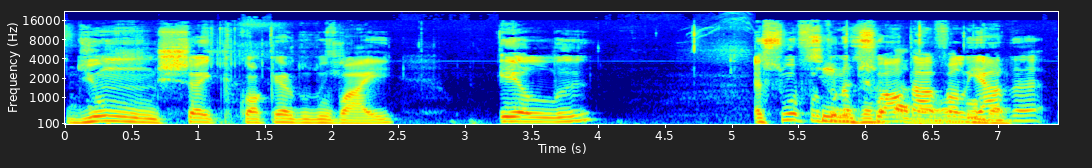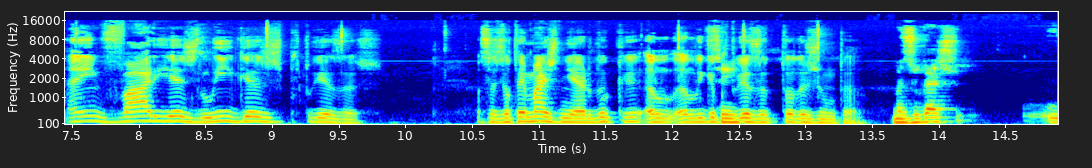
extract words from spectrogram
de um sheik qualquer do Dubai, ele, a sua fortuna mas é pessoal verdade, está avaliada em várias ligas portuguesas. Ou seja, ele tem mais dinheiro do que a, a Liga Sim. Portuguesa toda junta. Mas o gajo. O,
